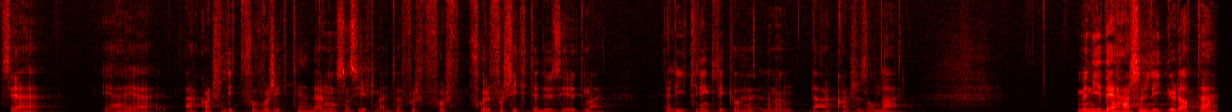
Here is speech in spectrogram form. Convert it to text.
Så jeg, jeg, er kanskje litt for forsiktig. Det er noen som sier til meg du er for, for, for forsiktig. du sier det til meg. Jeg liker egentlig ikke å høre det, men det er kanskje sånn det er. Men i det her så ligger det at eh,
